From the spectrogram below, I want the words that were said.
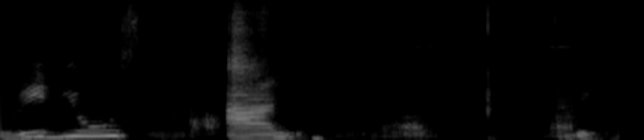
reduce and देखो,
